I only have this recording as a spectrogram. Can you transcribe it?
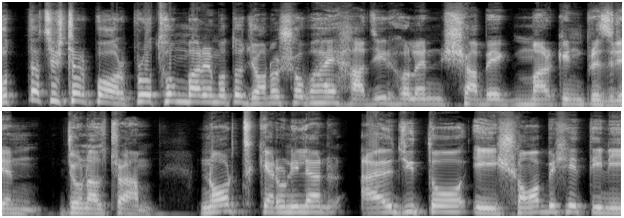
হত্যা চেষ্টার পর প্রথমবারের মতো জনসভায় হাজির হলেন সাবেক মার্কিন প্রেসিডেন্ট ডোনাল্ড ট্রাম্প। নর্থ ক্যারোলিনার আয়োজিত এই সমাবেশে তিনি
